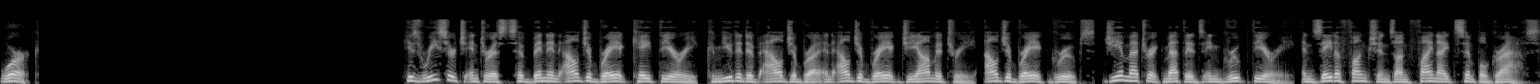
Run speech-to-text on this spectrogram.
Work His research interests have been in algebraic K-theory, commutative algebra and algebraic geometry, algebraic groups, geometric methods in group theory, and zeta functions on finite simple graphs.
